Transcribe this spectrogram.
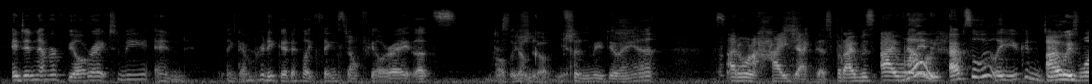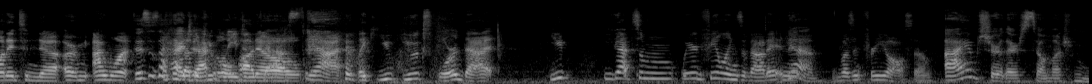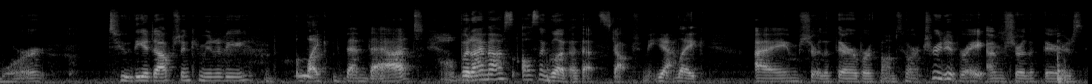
it didn't ever feel right to me, and like I'm pretty good if like things don't feel right. That's Just probably don't shouldn't, go- yeah. shouldn't be doing it. I don't want to hijack this, but I was I wanted No, absolutely, you can. Do I always wanted to know. Or I, mean, I want This is a other people hijackable need to know. Yeah, like you you explored that. You you got some weird feelings about it, and Yeah. it wasn't for you. Also, I am sure there's so much more to the adoption community like than that. Oh, but I'm also glad that that stopped me. Yeah. Like, I'm sure that there are birth moms who aren't treated right. I'm sure that there's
